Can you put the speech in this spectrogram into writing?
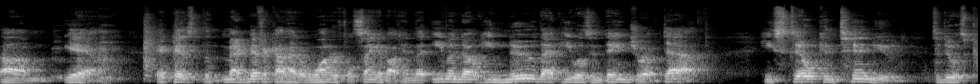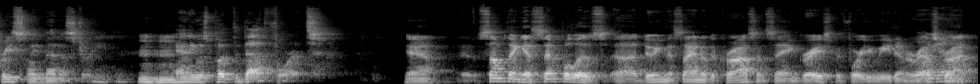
Um, yeah, because the Magnificat had a wonderful saying about him that even though he knew that he was in danger of death, he still continued to do his priestly ministry, Mm-hmm. and he was put to death for it. Yeah. Something as simple as uh, doing the sign of the cross and saying grace before you eat in a restaurant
